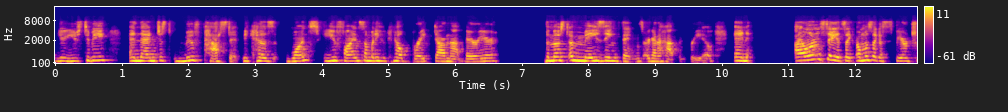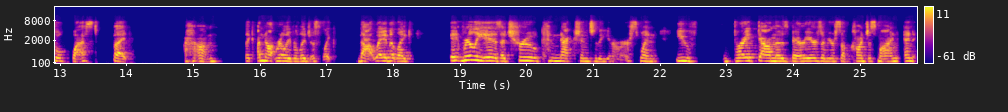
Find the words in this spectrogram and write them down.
you used to be, and then just move past it. Because once you find somebody who can help break down that barrier, the most amazing things are going to happen for you. And I want to say it's like almost like a spiritual quest, but um like i'm not really religious like that way but like it really is a true connection to the universe when you break down those barriers of your subconscious mind and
